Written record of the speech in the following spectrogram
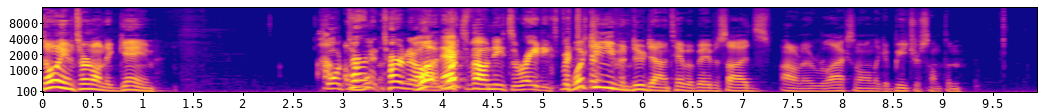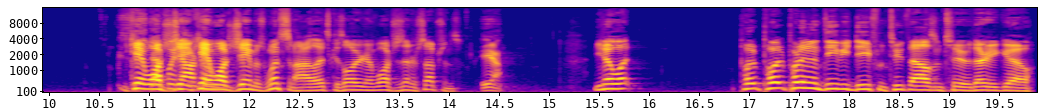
Don't even turn on the game. well, turn it turn it what- on. what- XFL needs the ratings, but What can you even do down in Tampa Bay besides I don't know, relaxing on like a beach or something? You can't watch. Ja- you can't watch Jameis Winston highlights because all you're gonna watch is interceptions. yeah. You know what? Put put put in a DVD from 2002. There you go.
